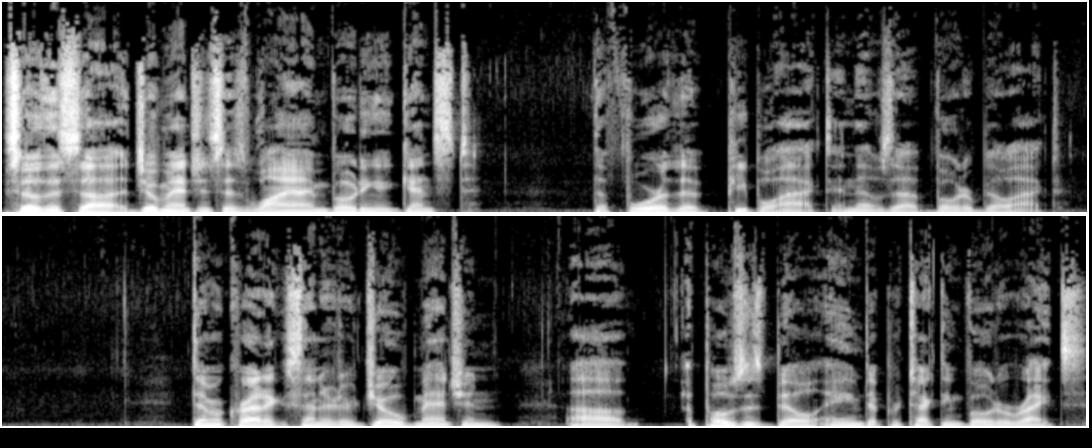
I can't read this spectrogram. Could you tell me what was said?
So this uh, Joe Manchin says why I'm voting against the For the People Act, and that was a voter bill act. Democratic Senator Joe Manchin uh, opposes bill aimed at protecting voter rights.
